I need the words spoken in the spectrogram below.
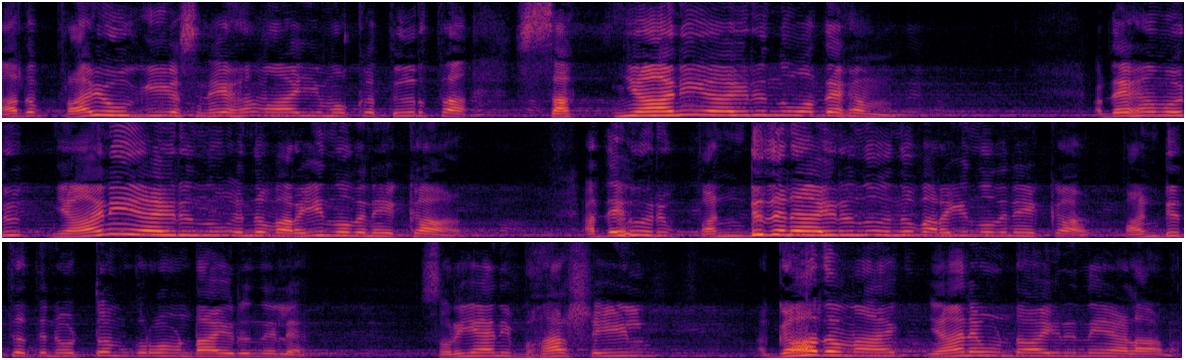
അത് പ്രായോഗിക സ്നേഹമായും ഒക്കെ തീർത്ത സജ്ഞാനിയായിരുന്നു അദ്ദേഹം. അദ്ദേഹം ഒരു ജ്ഞാനിയായിരുന്നു എന്ന് പറയുന്നതിനേക്കാൾ അദ്ദേഹം ഒരു പണ്ഡിതനായിരുന്നു എന്ന് പറയുന്നതിനേക്കാൾ പണ്ഡിത്തത്തിന് ഒട്ടും കുറവുണ്ടായിരുന്നില്ല. സുറിയാനി ഭാഷയിൽ അഗാധമായ ജ്ഞാനം ഉണ്ടായിരുന്നയാളാണ്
